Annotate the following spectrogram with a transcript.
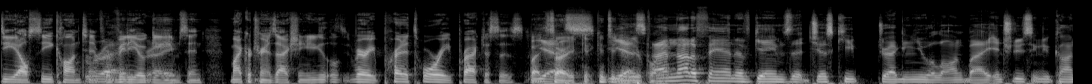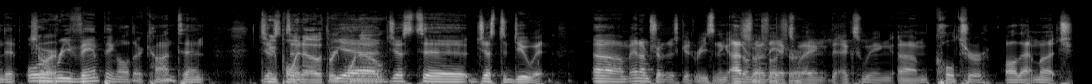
DLC content for video right. games and microtransaction. You very predatory practices. But sorry, c- continue yes. your point. I'm not a fan of games that just keep dragging you along by introducing new content or Sure. revamping all their content. just to- 2.0, 3.0. Yeah, just to just to do it. Um, and I'm sure there's good reasoning. I don't Sure, know the sure. X-wing, the X-wing um, culture all that much.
